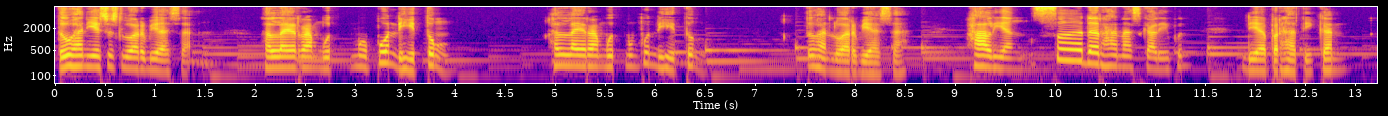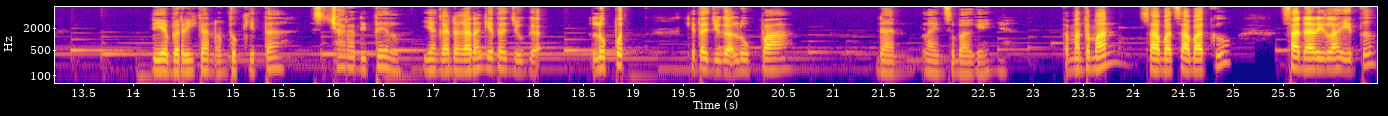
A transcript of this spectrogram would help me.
Tuhan Yesus luar biasa. Helai rambutmu pun dihitung. Helai rambutmu pun dihitung. Tuhan luar biasa. Hal yang sederhana sekalipun dia perhatikan dia berikan untuk kita secara detail yang kadang-kadang kita juga luput, kita juga lupa dan lain sebagainya. Teman-teman, sahabat-sahabatku, sadarilah itu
